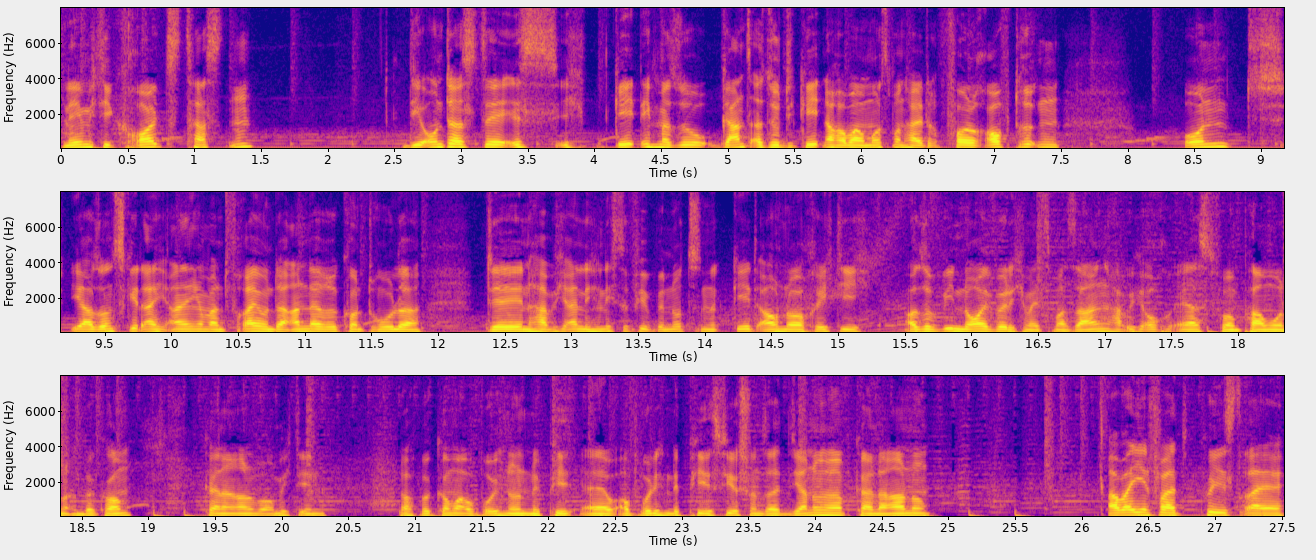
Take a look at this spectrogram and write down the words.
Nämlich die Kreuztasten. Die unterste ist, ich, geht nicht mehr so ganz, also die geht noch, aber muss man halt voll raufdrücken. Und ja, sonst geht eigentlich einwandfrei und der andere Controller, den habe ich eigentlich nicht so viel benutzt geht auch noch richtig, also wie neu würde ich mal jetzt mal sagen, habe ich auch erst vor ein paar Monaten bekommen. Keine Ahnung, warum ich den noch bekomme, obwohl ich noch eine, P äh, obwohl ich eine PS4 schon seit Januar habe, keine Ahnung. Aber jedenfalls PS3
